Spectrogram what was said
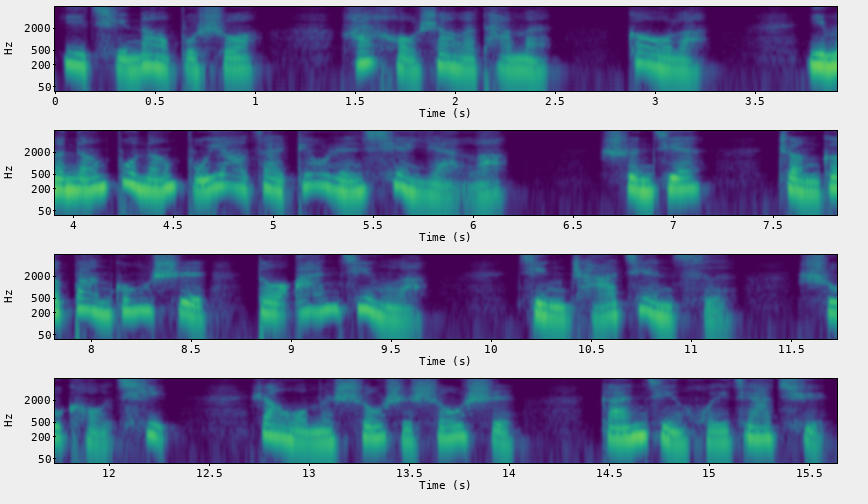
一起闹不说，还吼上了他们：“够了，你们能不能不要再丢人现眼了？”瞬间，整个办公室都安静了。警察见此，舒口气，让我们收拾收拾，赶紧回家去，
